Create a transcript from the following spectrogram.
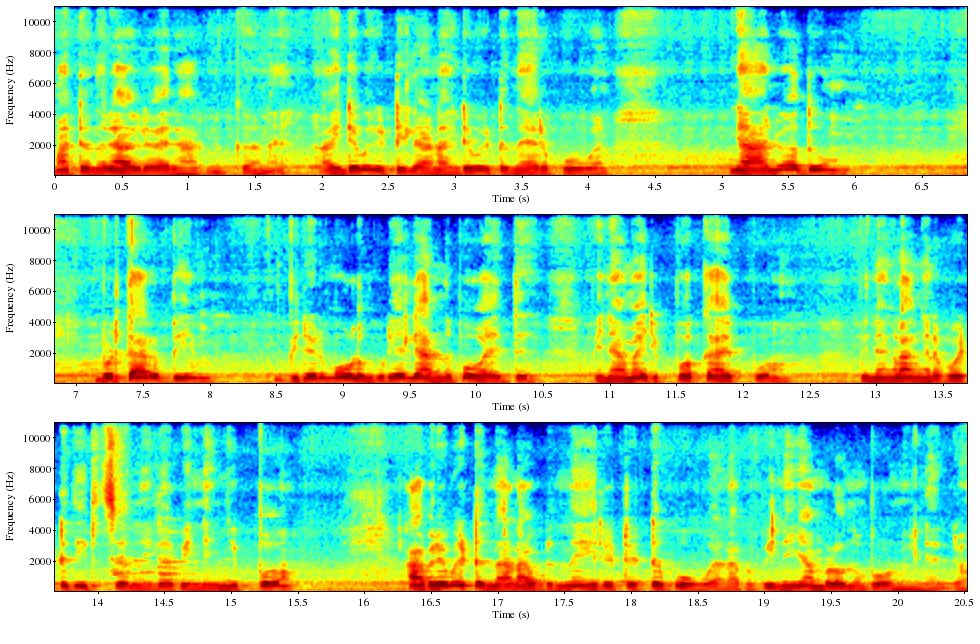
മറ്റന്ന് രാവിലെ വരാറ് നിൽക്കുകയാണ് അതിന്റെ വീട്ടിലാണ്. അതിന്റെ വീട്ടിൽ നിന്ന് നേരെ പോവാൻ ഞാനും അതും ഇവിടുത്തെ അറബിയും പിന്നെ ഒരു മോളും കൂടിയല്ല അന്ന് പോയത്. പിന്നെ ആ മരിപ്പൊക്കെ ആയപ്പോൾ പിന്നെ ഞങ്ങൾ അങ്ങനെ പോയിട്ട് തിരിച്ചു വന്നില്ല. പിന്നെ ഇനിയിപ്പോൾ അവരെ വീട്ടിൽ നിന്നാണ് അവിടുന്ന് നേരിട്ടിട്ട് പോവുകയാണ് അപ്പോൾ പിന്നെ നമ്മളൊന്നും പോകണമില്ലല്ലോ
